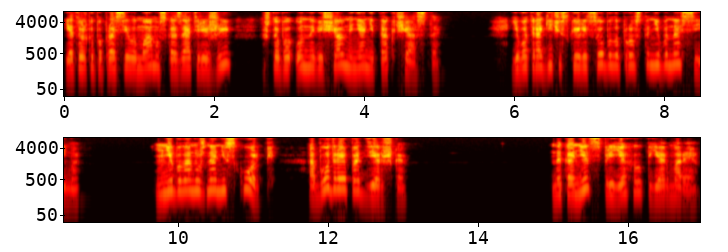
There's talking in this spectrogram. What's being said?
Я только попросила маму сказать Режи, чтобы он навещал меня не так часто. Его трагическое лицо было просто невыносимо. Мне была нужна не скорбь, а бодрая поддержка. Наконец приехал Пьер Море.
